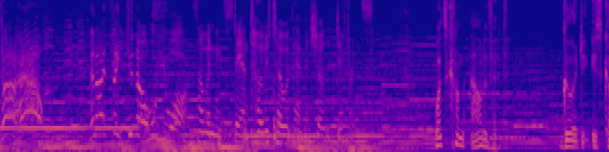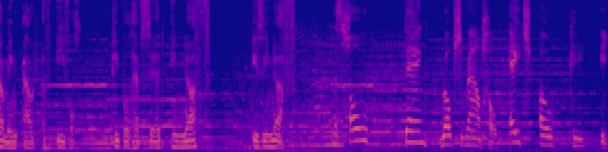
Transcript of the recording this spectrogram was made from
to hell! And I think you know who you are. Someone needs to stand toe to toe with him and show the difference. What's come out of it? Good is coming out of evil. People have said enough is enough. This whole thing ropes around hope. H O P E.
